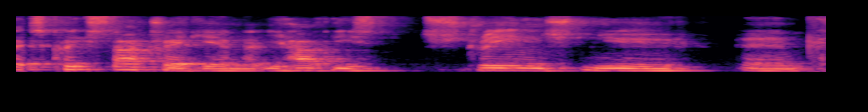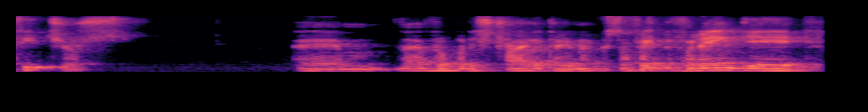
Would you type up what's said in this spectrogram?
It's quite Star Trekky in that you have these strange new um, creatures um, that everybody's trying to down because I think the Ferengi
